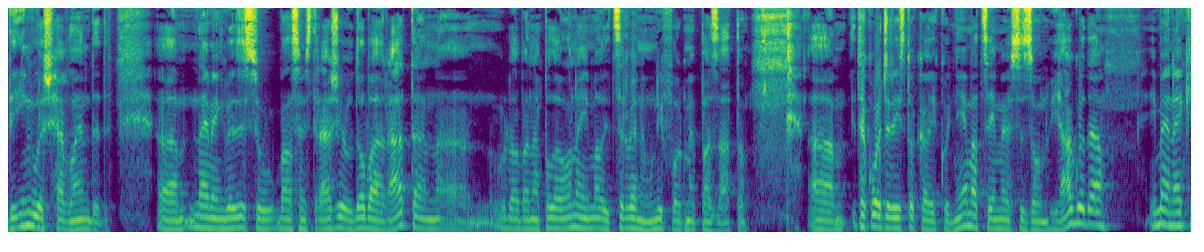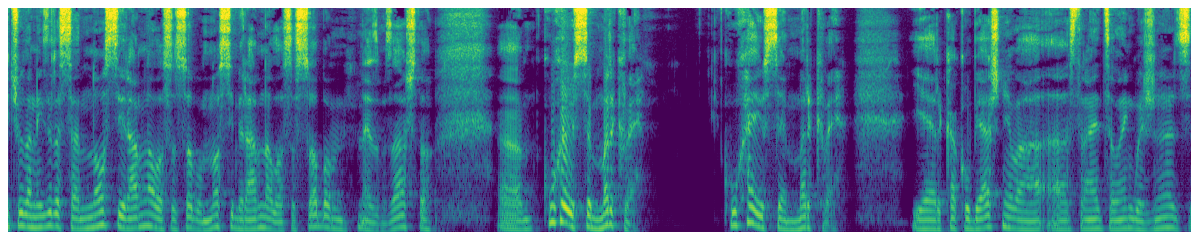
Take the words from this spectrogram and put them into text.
The English have landed. Um, naime, Englezi su, malo sam istražio, u doba rata, u doba Napoleona imali crvene uniforme, pa zato. Um, I također isto kao i kod Njemaca imaju sezonu jagoda, Ima je neki čudan izraz sa nosi ravnalo sa sobom, nosi mi ravnalo sa sobom, ne znam zašto. Kuhaju se mrkve. Kuhaju se mrkve jer kako objašnjava stranica Language Nerds,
